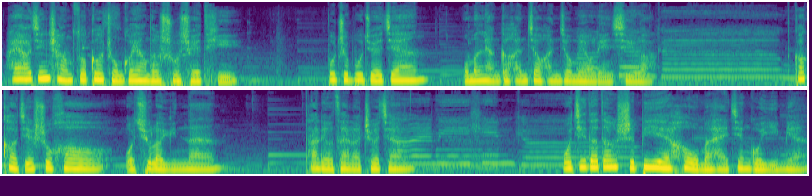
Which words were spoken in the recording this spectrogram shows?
还要经常做各种各样的数学题。不知不觉间，我们两个很久很久没有联系了。高考结束后，我去了云南，他留在了浙江。我记得当时毕业后，我们还见过一面，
